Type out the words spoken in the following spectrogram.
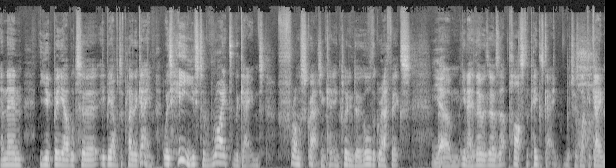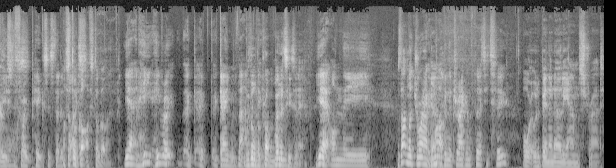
and then you'd be able to you'd be able to play the game. Whereas he used to write the games from scratch, including doing all the graphics. Yeah, Um, you know, there was there was that Pass the Pigs game, which was like a game where you used to throw pigs instead of I've dice. still got, I've still got that Yeah, and he he wrote a, a, a game of that with all the he? probabilities in it. Yeah, on the Was that on the dragon? it might have been the Dragon Thirty Two. or it would have been an early Amstrad,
